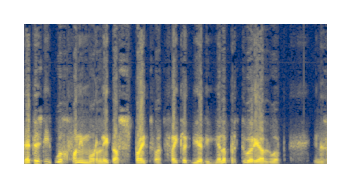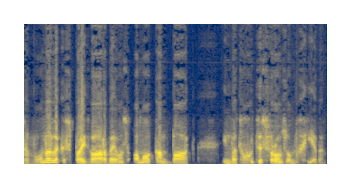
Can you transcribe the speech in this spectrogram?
Dit is die oog van die Morletta spruit wat feitelik deur die hele Pretoria loop en is 'n wonderlike spruit waarby ons almal kan baat en wat goed is vir ons omgewing.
